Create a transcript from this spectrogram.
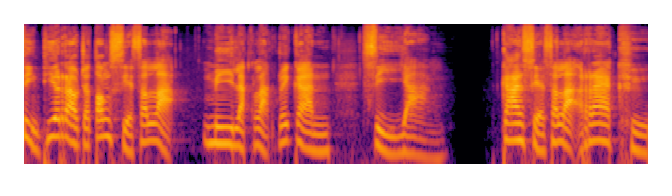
สิ่งที่เราจะต้องเสียสละมีหลักๆด้วยกัน 4 อย่าง การเสียสละแรกคือ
